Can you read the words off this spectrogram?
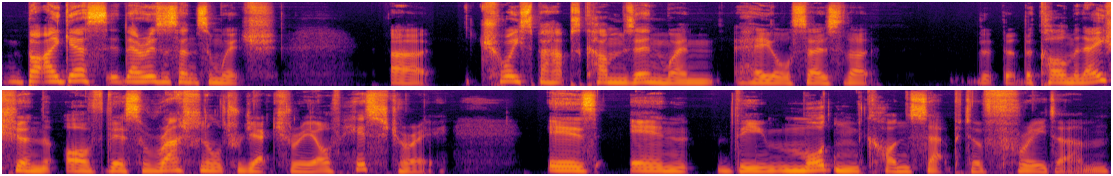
But I guess there is a sense in which uh, choice perhaps comes in when Hegel says that the, the, the culmination of this rational trajectory of history is in the modern concept of freedom,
